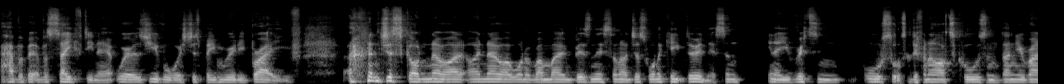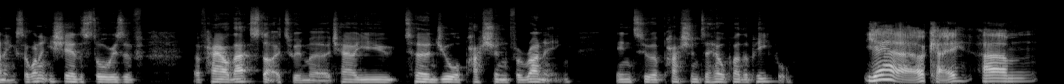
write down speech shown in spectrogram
have a bit of a safety net, whereas you've always just been really brave and just gone, no, I, I know I want to run my own business and I just want to keep doing this. And you know, you've written all sorts of different articles and done your running. So why don't you share the stories of of how that started to emerge, how you turned your passion for running into a passion to help other people? Yeah, okay. Um,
